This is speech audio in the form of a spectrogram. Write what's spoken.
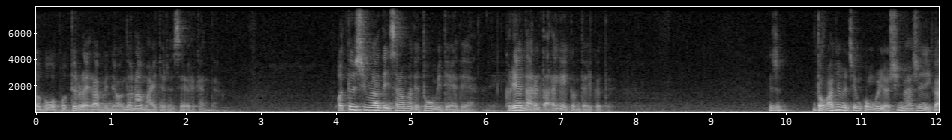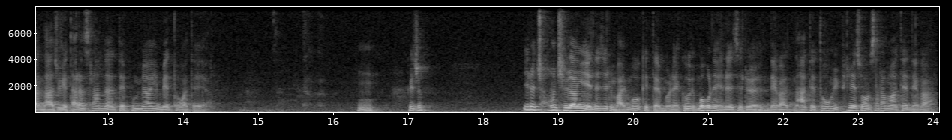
너 보고 법대로 해라면요. 너나 많이 들었어요. 이렇게 한다. 어떤 식으로 하는데 이 사람한테 도움이 돼야 돼. 그래야 나를 따르게끔 돼 있거든. 그죠? 도바님은 지금 공부를 열심히 하시니까 나중에 다른 사람들한테 분명히 멘토가 돼요. 음, 그죠? 이런 좋은 질량의 에너지를 많이 먹었기 때문에 그 먹은 에너지를 내가 나한테 도움이 필요해서 온 사람한테 내가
